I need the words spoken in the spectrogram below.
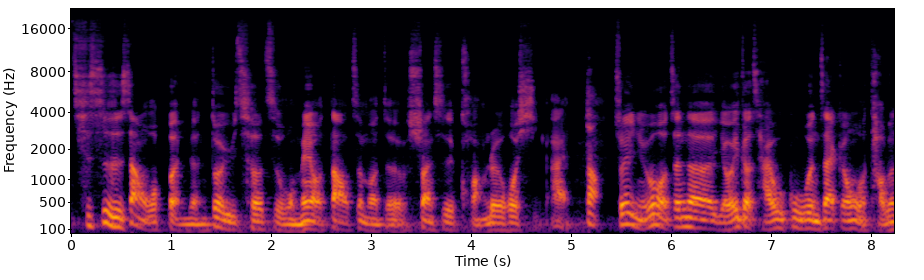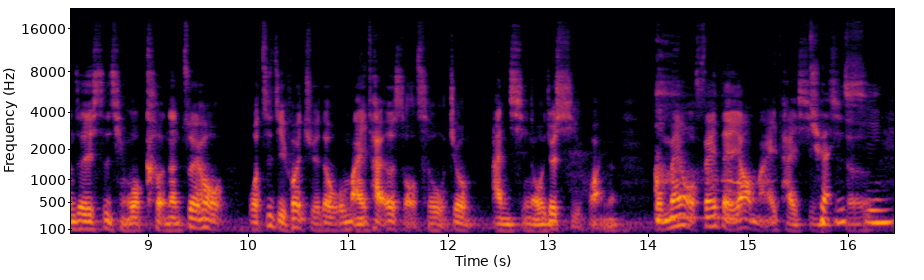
其事实上，我本人对于车子我没有到这么的算是狂热或喜爱。懂。所以你如果真的有一个财务顾问在跟我讨论这些事情，我可能最后我自己会觉得，我买一台二手车我就安心了，我就喜欢了，我没有非得要买一台新车。全新。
